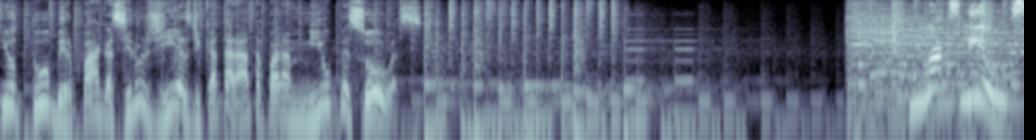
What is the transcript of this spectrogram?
Youtuber paga cirurgias de catarata para mil pessoas. Max News.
